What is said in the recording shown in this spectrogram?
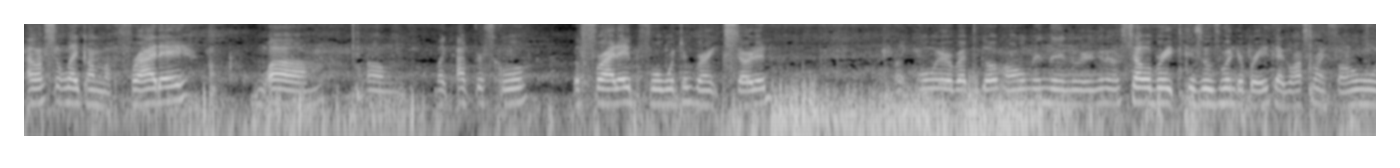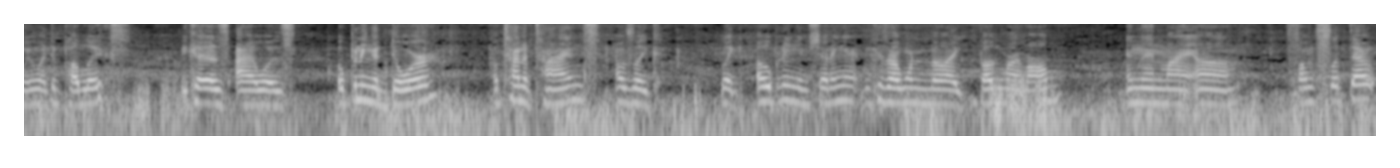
I lost it, like, on the Friday, uh, um, like, after school. The Friday before winter break started like when we were about to go home and then we were gonna celebrate because it was winter break. I lost my phone when we went to Publix because I was opening a door a ton of times. I was like like opening and shutting it because I wanted to like bug my mom and then my uh, phone slipped out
